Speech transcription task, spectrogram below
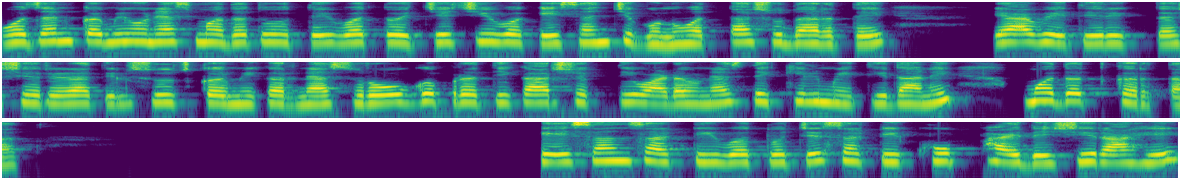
वजन कमी होण्यास मदत होते व त्वचेची व केसांची गुणवत्ता सुधारते. या व्यतिरिक्त शरीरातील सूज कमी करण्यास रोग प्रतिकार शक्ती वाढवण्यास देखील मेथी दाणे मदत करतात. केसांसाठी व त्वचेसाठी खूप फायदेशीर आहे.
